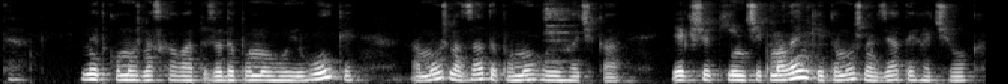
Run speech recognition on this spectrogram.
Так. Нитку можна сховати за допомогою голки, а можна за допомогою гачка. Якщо кінчик маленький, то можна взяти гачок.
